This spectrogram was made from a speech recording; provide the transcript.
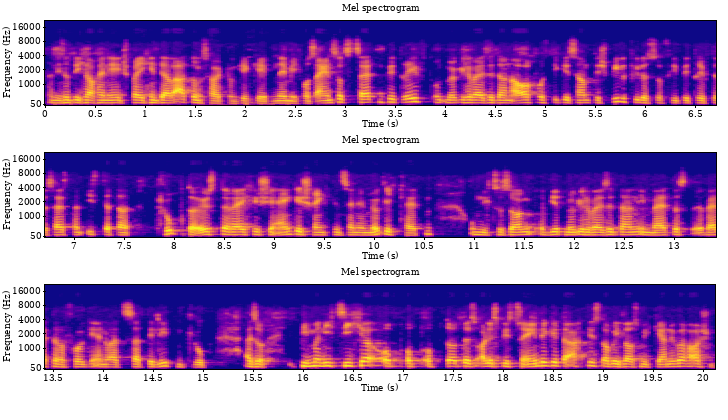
dann ist natürlich auch eine entsprechende Erwartungshaltung gegeben, nämlich was Einsatzzeiten betrifft und möglicherweise dann auch, was die gesamte Spielphilosophie betrifft. Das heißt, dann ist ja der Club, der österreichische, eingeschränkt in seinen Möglichkeiten, um nicht zu sagen, wird möglicherweise dann in weiterer Folge eine Art Satellitenclub. Also bin mir nicht sicher, ob, ob, ob dort das alles bis zu Ende gedacht ist, aber ich lasse mich gerne überraschen.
